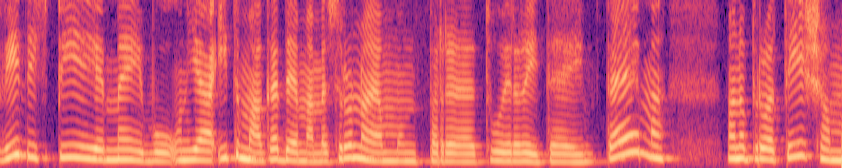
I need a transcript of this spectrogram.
vidas pieejamību, un jā, itamā gadījumā mēs runājam, un par to ir arī tēma, manuprāt, tiešām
